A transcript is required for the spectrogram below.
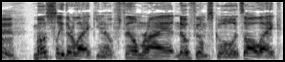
Hmm. Mostly, they're like, you know, Film Riot, No Film School. It's all like,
